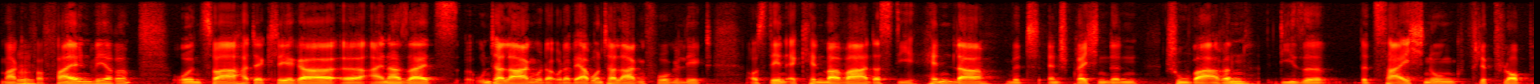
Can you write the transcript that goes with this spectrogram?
Marke mhm. verfallen wäre. Und zwar hat der Kläger äh, einerseits Unterlagen oder, oder Werbeunterlagen vorgelegt, aus denen erkennbar war, dass die Händler mit entsprechenden Schuhwaren diese Bezeichnung Flipflop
